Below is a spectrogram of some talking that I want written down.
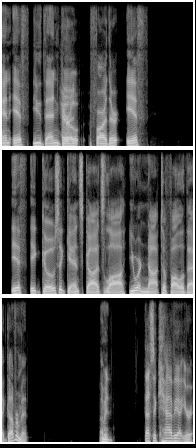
And if you then go Herod. farther, if if it goes against God's law, you are not to follow that government. I mean, That's a caveat you're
